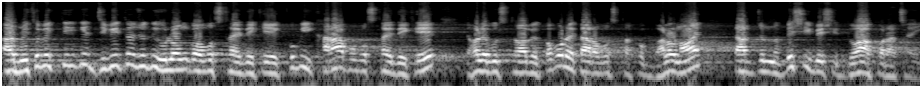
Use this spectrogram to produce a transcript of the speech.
আর মৃত ব্যক্তিকে জীবিত যদি উলঙ্গ অবস্থায় দেখে, খুবই খারাপ অবস্থায় দেখে, তাহলে বুঝতে হবে কবরে তার অবস্থা খুব ভালো নয়। তার জন্য বেশি বেশি দোয়া করা চাই।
